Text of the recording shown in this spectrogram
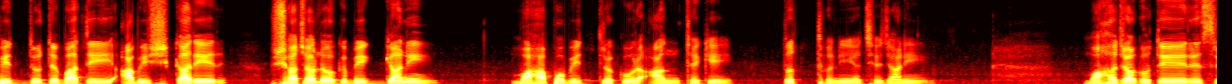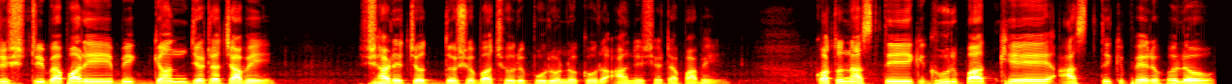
বিদ্যুৎ বাতি আবিষ্কারের সচালক বিজ্ঞানী মহাপবিত্র কোরআন থেকে তথ্য নিয়েছে জানি। মহাজগতের সৃষ্টি ব্যাপারে বিজ্ঞান যেটা চাবে, সাড়ে চোদ্দোশো বছর পুরনো কোরআনে সেটা পাবে। কত নাস্তিক ঘুরপাক খেয়ে আস্তিক ফের হলো,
